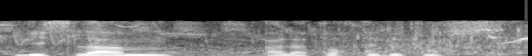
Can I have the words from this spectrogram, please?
l'islam à la portée de tous.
